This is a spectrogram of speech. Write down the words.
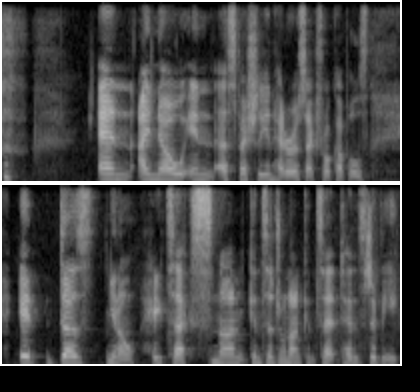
and I know in especially in heterosexual couples, it does, you know, hate sex, non-consensual non-consent tends to be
